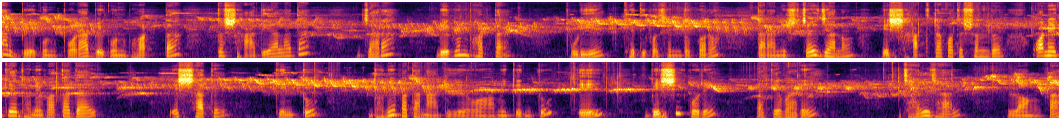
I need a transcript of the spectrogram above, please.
আর বেগুন পোড়া, বেগুন ভর্তা তো স্বাদই আলাদা। যারা বেগুন ভর্তা পুড়িয়ে খেতে পছন্দ করো, তারা নিশ্চয়ই জানো এর স্বাদটা কত সুন্দর। অনেকে ধনেপাতা দেয় এর সাথে, কিন্তু ধনেপাতা না দিয়েও আমি কিন্তু এই বেশি করে একেবারে ঝাল ঝাল লঙ্কা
